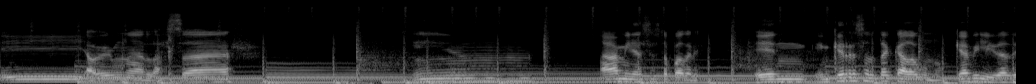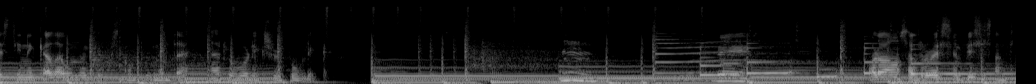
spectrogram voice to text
Y a ver, una al azar. Em, Ah, mira, esta está padre. ¿En, en qué resalta cada uno? ¿Qué habilidades tiene cada uno que pues, Robotics Republic? Mm, eh, Ahora vamos al revés, empieza Santi.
